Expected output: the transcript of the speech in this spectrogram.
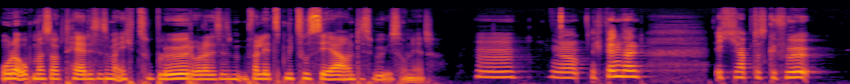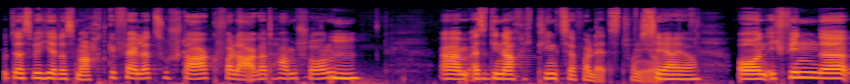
Oder ob man sagt, hey, das ist mir echt zu blöd oder das ist, verletzt mich zu sehr und das will ich so nicht. Hm, ja, ich finde halt, ich habe das Gefühl, dass wir hier das Machtgefälle zu stark verlagert haben schon. Mhm. Ähm, also die Nachricht klingt sehr verletzt von ihr. Sehr, ja. Und ich finde,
